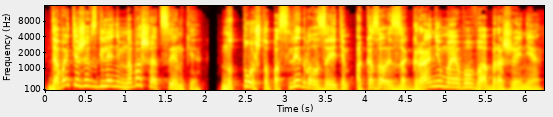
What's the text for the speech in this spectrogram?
Давайте же взглянем на ваши оценки. Но то, что последовало за этим, оказалось за гранью моего воображения.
